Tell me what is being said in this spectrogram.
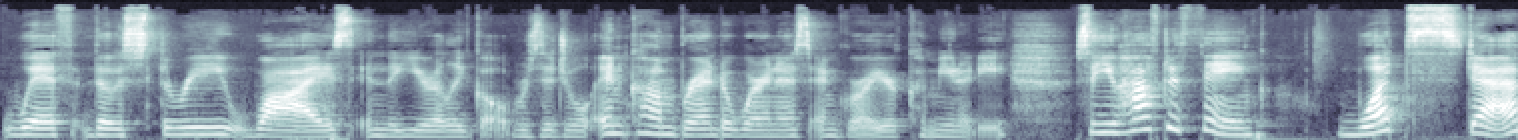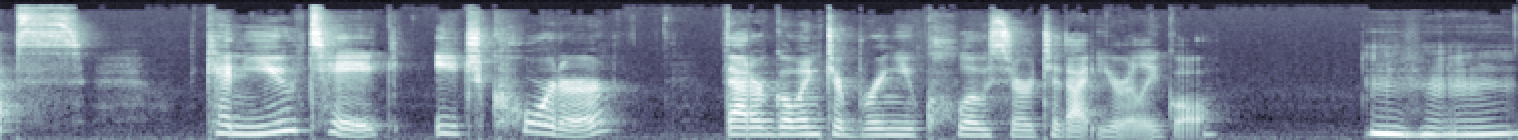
with those three whys in the yearly goal residual income, brand awareness, and grow your community. So you have to think what steps can you take each quarter that are going to bring you closer to that yearly goal? Mm-hmm.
